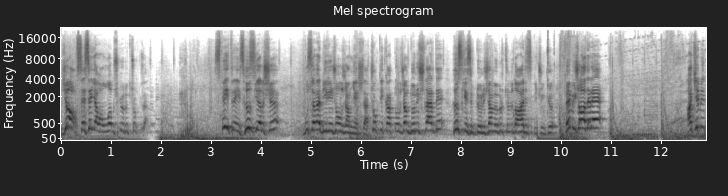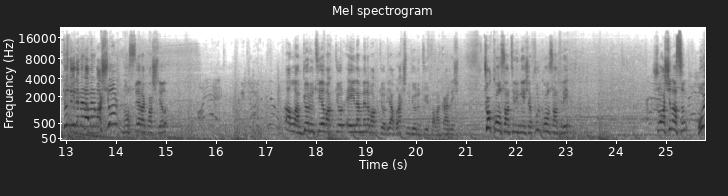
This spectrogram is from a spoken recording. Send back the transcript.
Ya sese gel Allah'ım şu görüntü çok güzel. Speed Race hız yarışı. Bu sefer birinci olacağım gençler. Çok dikkatli olacağım. Dönüşlerde hız kesip döneceğim. Öbür türlü daha riskli çünkü. Ve mücadele. Hakemin düdüğüyle beraber başlıyor. Noslayarak başlayalım. Allah'ım görüntüye bak diyor, eğlenmene bak diyor. Ya bırak şimdi görüntüyü falan kardeşim. Çok konsantreyim gençler, full konsantreyim. Şu aşı nasıl? Oy!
